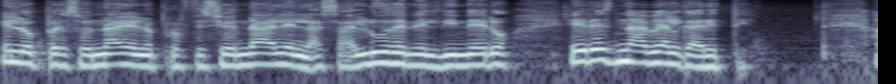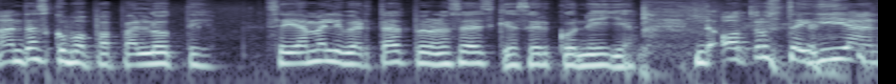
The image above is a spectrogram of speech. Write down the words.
en lo personal, en lo profesional, en la salud, en el dinero, eres nave al garete. Andas como papalote. Se llama libertad, pero no sabes qué hacer con ella. Otros te guían,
